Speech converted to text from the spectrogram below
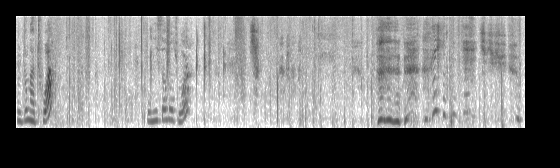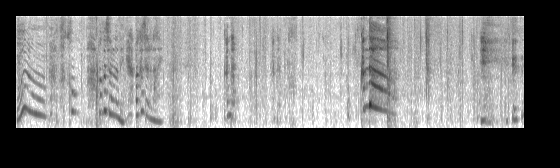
별둥아 좋아? 공 있어서 좋아? 샥. 우, 아까 아까 잘라내, 아까 잘라내. 간다, 간다, 간다.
